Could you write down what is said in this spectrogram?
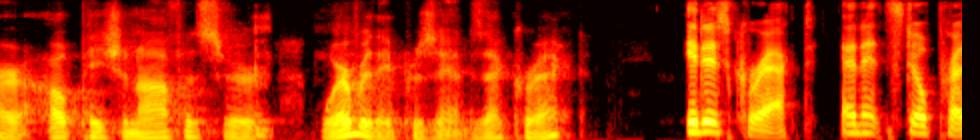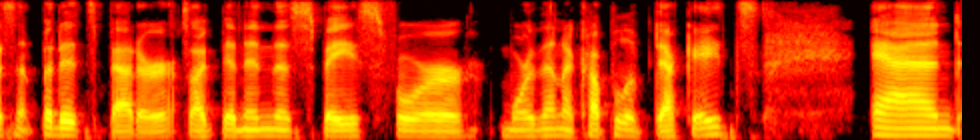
or outpatient office or wherever they present. Is that correct? It is correct. And it's still present, but it's better. So I've been in this space for more than a couple of decades. And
